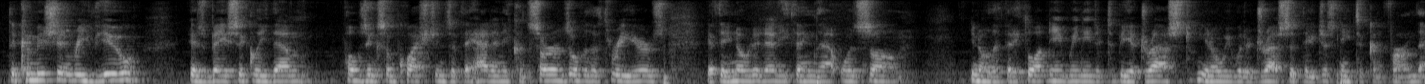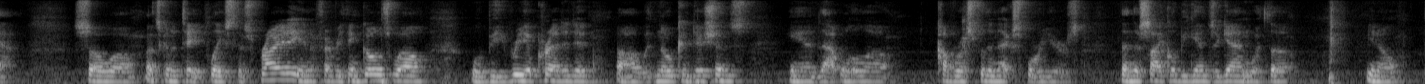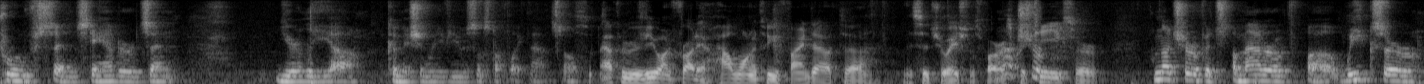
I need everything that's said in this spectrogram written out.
The commission review is basically them posing some questions if they had any concerns over the three years, if they noted anything that was, um, you know, that they thought need, we needed to be addressed, you know, we would address it, they just need to confirm that. So uh, that's going to take place this Friday, and if everything goes well, we'll be reaccredited uh, with no conditions, and that will uh, cover us for the next four years. Then the cycle begins again with the, you know, proofs and standards and yearly uh, commission reviews and stuff like that, so. After the review on Friday, how long until you find out uh, the situation as far as Not sure. critiques or? I'm not sure if it's a matter of uh, weeks or,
